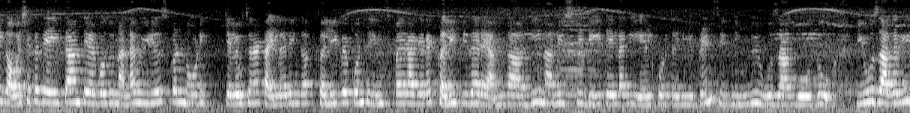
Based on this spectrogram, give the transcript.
ಈಗ ಅವಶ್ಯಕತೆ ಐತಾ ಅಂತ ಹೇಳ್ಬೋದು. ನನ್ನ ವೀಡಿಯೋಸ್ಗಳು ನೋಡಿ ಕೆಲವು ಜನ ಟೈಲರಿಂಗ ಕಲಿಬೇಕು ಅಂತ ಇನ್ಸ್ಪೈರ್ ಆಗ್ಯಾರೆ, ಕಲಿತಿದ್ದಾರೆ. ಹಂಗಾಗಿ ನಾನು ಇಷ್ಟು ಡೀಟೇಲಾಗಿ ಹೇಳ್ಕೊಡ್ತಾ ಇದ್ದೀನಿ ಫ್ರೆಂಡ್ಸ್ ಇದು ನಿಮಗೂ ಯೂಸ್ ಆಗ್ಬೋದು ಯೂಸ್ ಆಗೋರಿಗೆ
